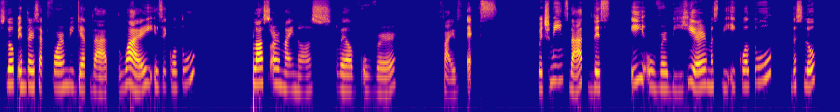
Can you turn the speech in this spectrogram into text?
slope-intercept form, we get that y is equal to plus or minus 12 over 5x. Which means that this a over b here must be equal to the slope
